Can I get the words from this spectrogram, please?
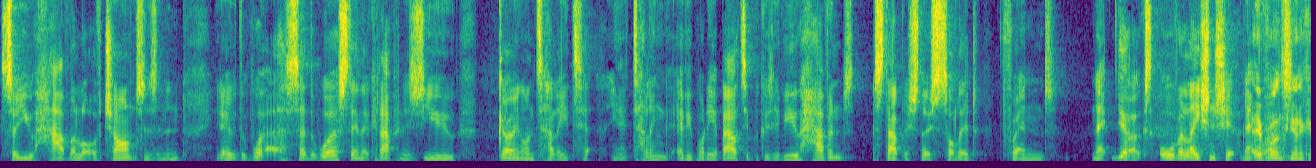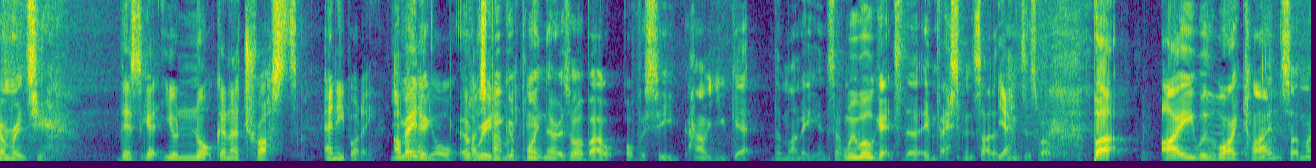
So you have a lot of chances. And then, you know, the, I said, the worst thing that could happen is you going on telly, t- you know, telling everybody about it because if you haven't established those solid friend networks or relationship networks, Everyone's going to come rinse you. there's you're not going to trust anybody. You made a, your a really family. good point there as well about obviously how you get the money and so we will get to the investment side of Yeah. things as well. But I, with my clients, like my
